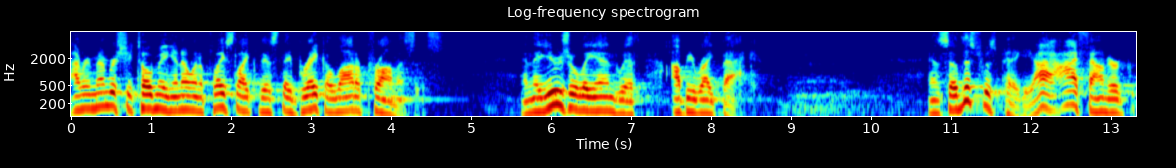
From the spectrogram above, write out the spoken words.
I remember she told me, you know, in a place like this, they break a lot of promises. And they usually end with, I'll be right back. And so this was Peggy. I, I found her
